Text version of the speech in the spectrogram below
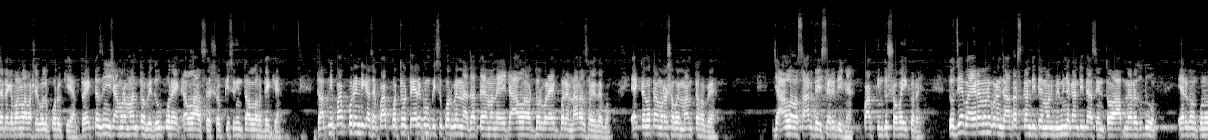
যেটাকে বাংলা ভাষায় বলে পরকিয়া, তো একটা জিনিস আমরা মানতে হবে যে উপরে এক আল্লাহ আছে সব কিছু কিন্তু আল্লাহ দেখে। তো আপনি পাপ করেন, ঠিক আছে, পাপ করতে করতে এরকম কিছু করবেন না, যাতে মানে এটা আল্লাহর দরবারে একবারে নারাজ হয়ে যাব। একটা কথা আমরা সবাই মানতে হবে, যে আল্লাহ সার দেয় ছেড়ে দিই না। পাপ কিন্তু সবাই করে। তো যে বাইরে মনে করেন যে আদার্স কান্ট্রিতে মানে বিভিন্ন কান্ট্রিতে আছেন, তো আপনারা যদি এরকম কোনো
